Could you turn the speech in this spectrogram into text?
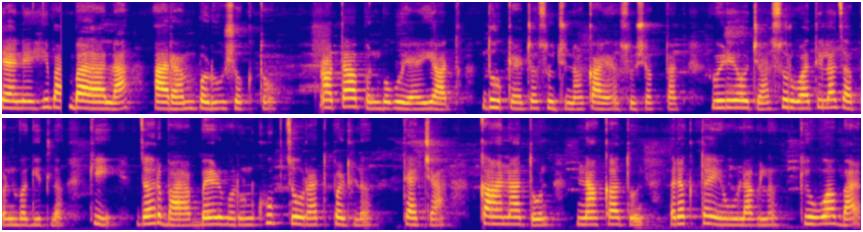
त्यानेही बा बाळाला आराम पडू शकतो. आता आपण बघूया यात धोक्याच्या सूचना काय असू शकतात. व्हिडिओच्या सुरुवातीलाच आपण बघितलं की जर बाळ बेडवरून खूप जोरात पडलं त्याच्या कानातून नाकातून रक्त येऊ लागलं किंवा बाळ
